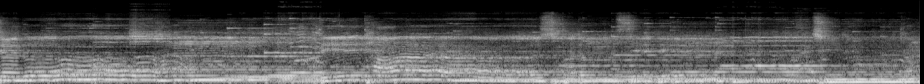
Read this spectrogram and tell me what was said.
मामभीष्टदोऽहम् तीर्थास्पदं सिद्धिं चिनोतं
